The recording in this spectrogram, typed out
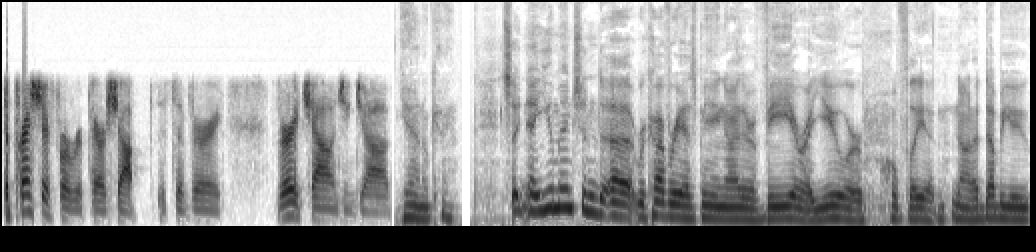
the pressure for a repair shop it's a very very challenging job. Yeah, no kidding. So now you mentioned uh, recovery as being either a V or a U or hopefully a, not a W.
